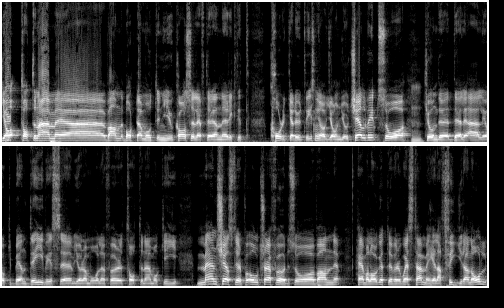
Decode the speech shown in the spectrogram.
Ja, Tottenham eh, vann borta mot Newcastle efter en riktigt korkad utvisning av John Joe Shelby så mm. kunde Dele Alli och Ben Davis eh, göra målen för Tottenham och i Manchester på Old Trafford så vann hemmalaget över West Ham med hela 4-0.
